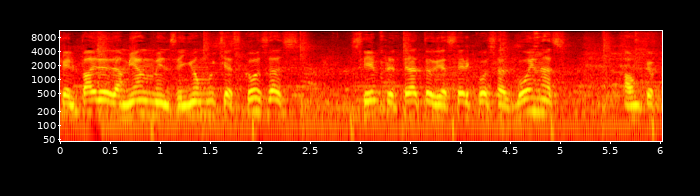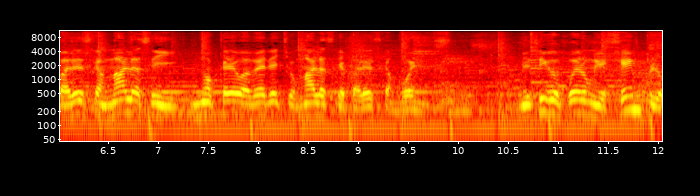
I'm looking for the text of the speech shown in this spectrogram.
que el padre Damián me enseñó muchas cosas, siempre trato de hacer cosas buenas, aunque parezcan malas y no creo haber hecho malas que parezcan buenas. Mis hijos fueron ejemplo,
